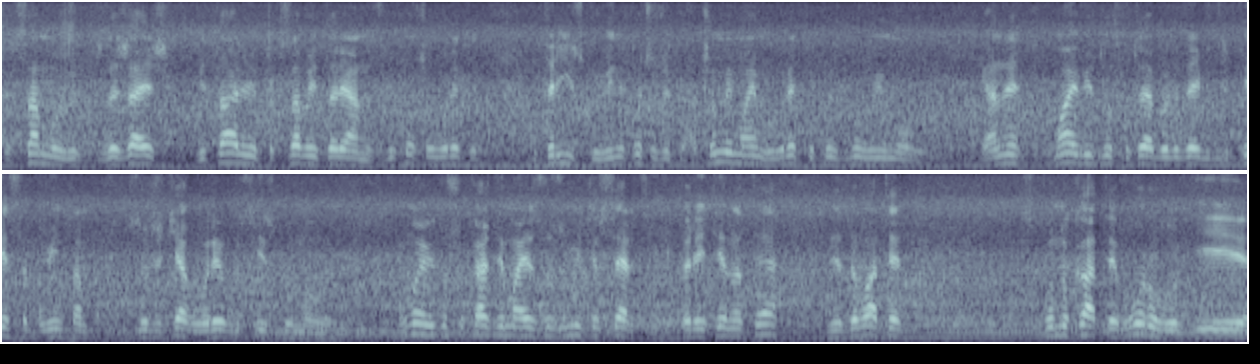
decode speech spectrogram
Так само заїжджаєш в Італію, так само італіянець. Він хоче говорити італійською, він не хоче жити. А чому ми маємо говорити якоюсь другою мовою? Я не маю в виду, що треба людей відріктися, бо він там все життя говорив російською мовою. Я маю в виду, що кожен має зрозуміти в серці і перейти на те, не давати спонукати ворогу і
